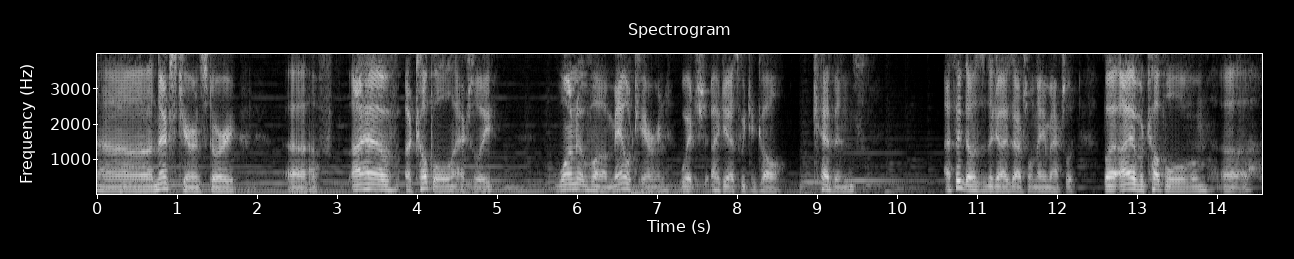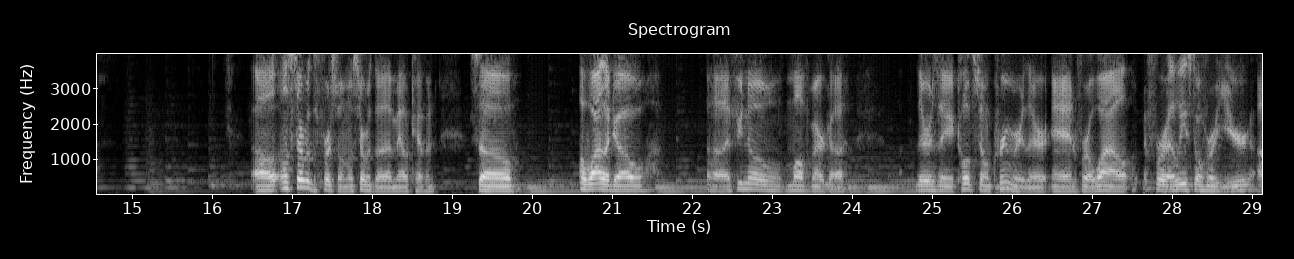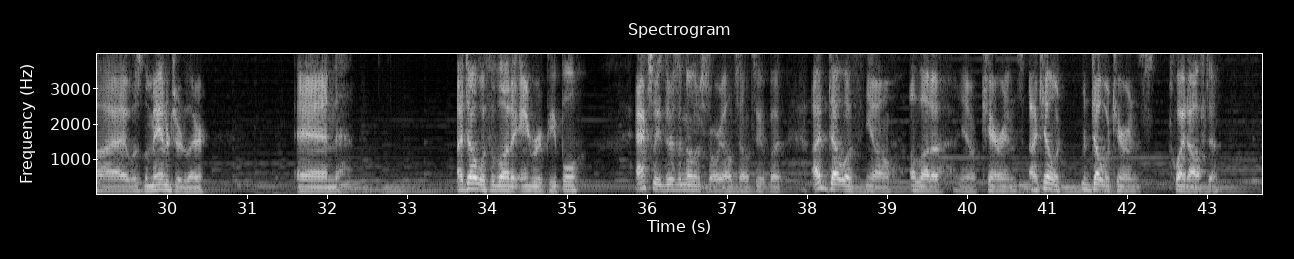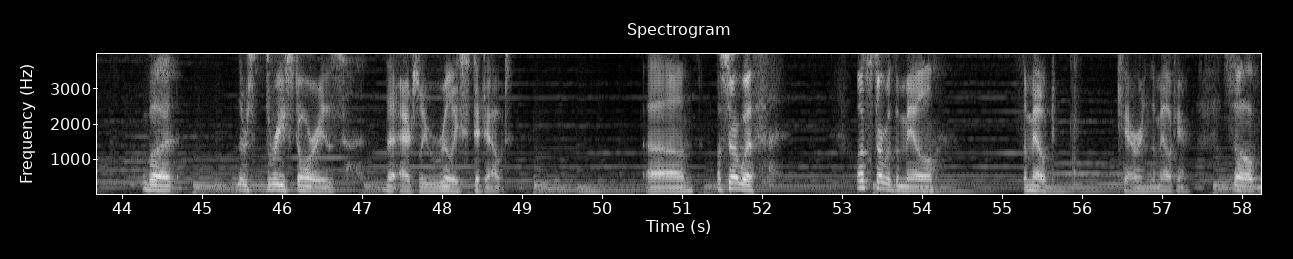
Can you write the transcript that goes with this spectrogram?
Uh, next Karen story. Uh, I have a couple actually one of uh, male Karen, which I guess we can call Kevin's. I think that was the guy's actual name, actually. But I have a couple of them. Uh, I'll, I'll start with the first one. I'll start with the male Kevin. So, a while ago, uh, if you know Mall of America, there's a Cold Stone Creamery there, and for a while, for at least over a year, I was the manager there. And I dealt with a lot of angry people Actually, there's another story I'll tell too, but I dealt with you know a lot of you know Karens. I dealt with Karens quite often, but there's three stories that actually really stick out. Uh, I'll start with let's start with the male, the male Karen, the male Karen. So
